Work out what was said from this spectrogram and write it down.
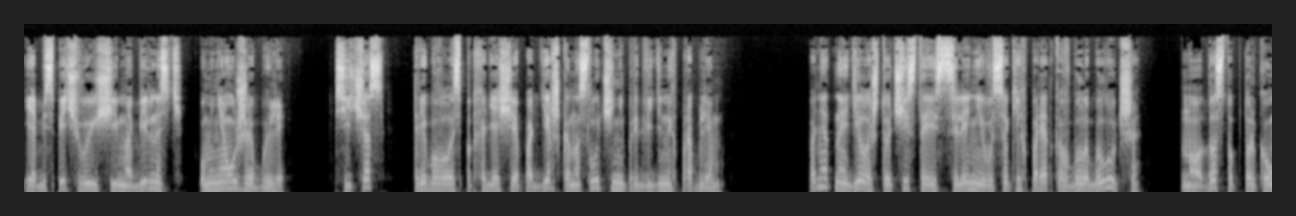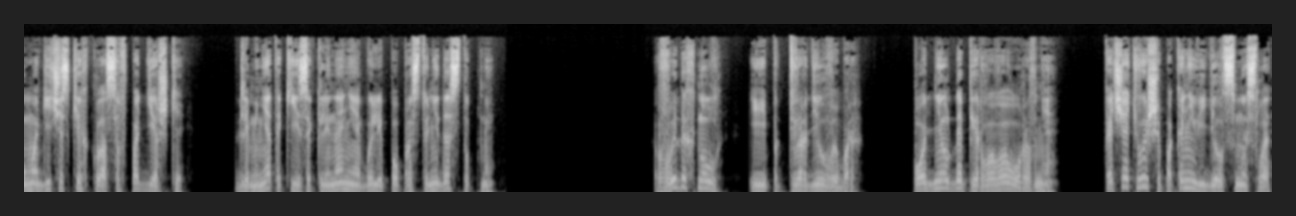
и обеспечивающие мобильность у меня уже были. Сейчас требовалась подходящая поддержка на случай непредвиденных проблем. Понятное дело, что чистое исцеление высоких порядков было бы лучше, но доступ только у магических классов поддержки. Для меня такие заклинания были попросту недоступны. Выдохнул и подтвердил выбор. Поднял до первого уровня. Качать выше пока не видел смысла,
